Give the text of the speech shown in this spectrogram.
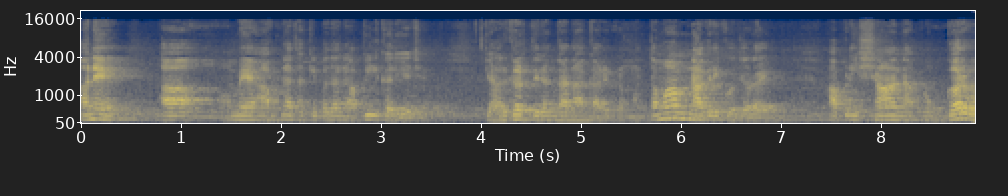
અને આ અમે આપના થકી બધાને અપીલ કરીએ છીએ કે હર ઘર તિરંગાના કાર્યક્રમમાં તમામ નાગરિકો જોડાય. આપણી શાન, આપણું ગર્વ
